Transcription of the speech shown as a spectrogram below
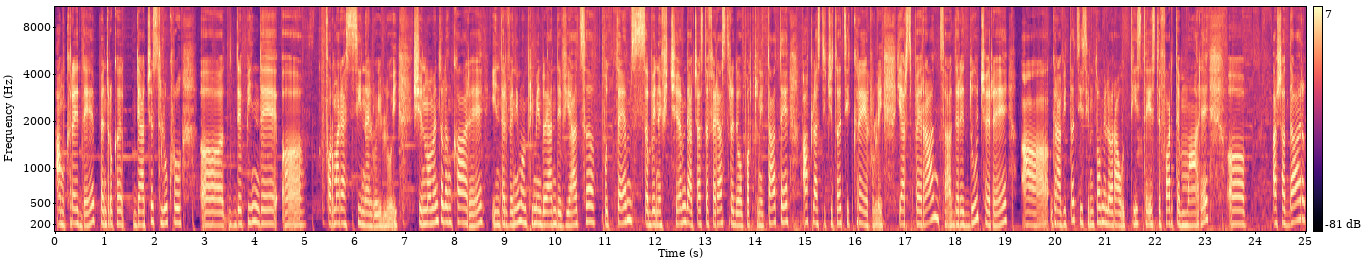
am crede, pentru că de acest lucru uh, depinde uh, formarea sinelui lui și în momentul în care intervenim în primii doi ani de viață, putem să beneficiem de această fereastră de oportunitate a plasticității creierului. Iar speranța de reducere a gravității simptomelor autiste este foarte mare. Uh, Așadar,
